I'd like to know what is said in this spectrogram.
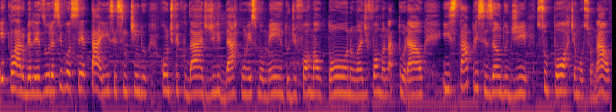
E claro, belezura, se você tá aí se sentindo com dificuldade de lidar com esse momento de forma autônoma, de forma natural e está precisando de suporte emocional,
